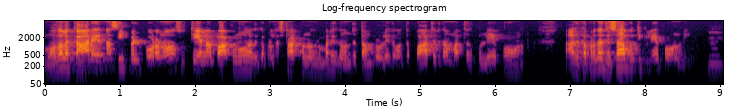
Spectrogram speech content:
முதல்ல கார் ஏறினா சீட் பெல்ட் போடணும் சுத்தி எல்லாம் பார்க்கணும் அதுக்கப்புறம் தான் ஸ்டார்ட் பண்ணுங்கிற மாதிரி இது வந்து தம் ரூல் இதை வந்து பார்த்துட்டு தான் மற்றதுக்குள்ளேயே போகணும். அதுக்கப்புறம் தான் திசா புத்திக்குள்ளேயே போகணும் நீங்க. ம்.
